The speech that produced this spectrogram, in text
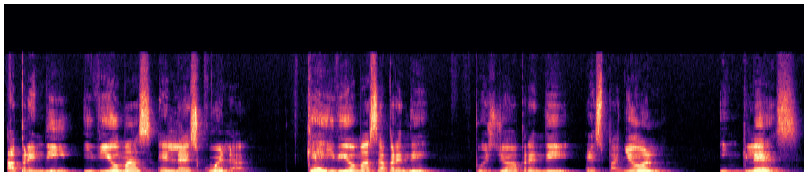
Aprendí idiomas en la escuela. ¿Qué idiomas aprendí? Pues yo aprendí español, inglés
